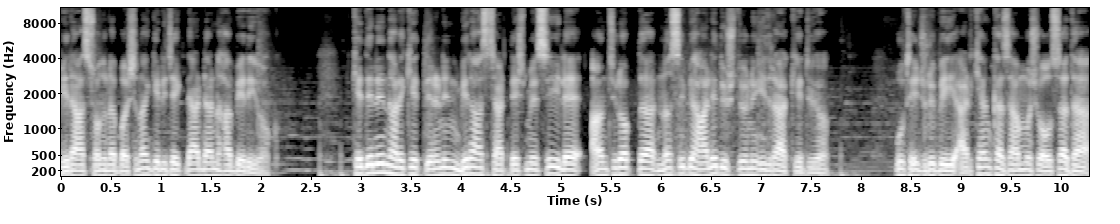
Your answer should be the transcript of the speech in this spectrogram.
Biraz sonra başına geleceklerden haberi yok. Kedinin hareketlerinin biraz sertleşmesiyle antilop da nasıl bir hale düştüğünü idrak ediyor. Bu tecrübeyi erken kazanmış olsa da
